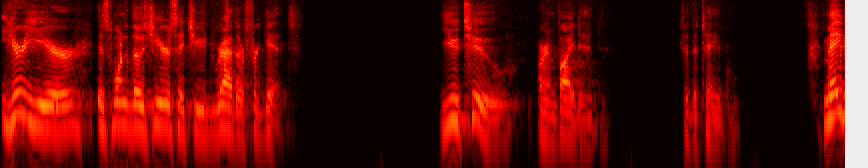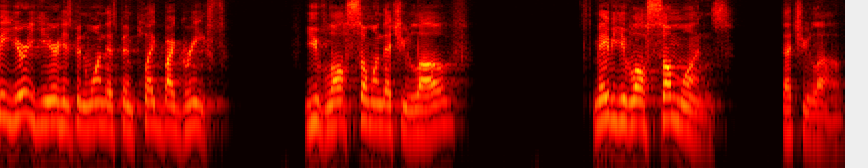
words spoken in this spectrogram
your year is one of those years that you'd rather forget. You too are invited to the table. Maybe your year has been one that's been plagued by grief. You've lost someone that you love. Maybe you've lost someone's that you love.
